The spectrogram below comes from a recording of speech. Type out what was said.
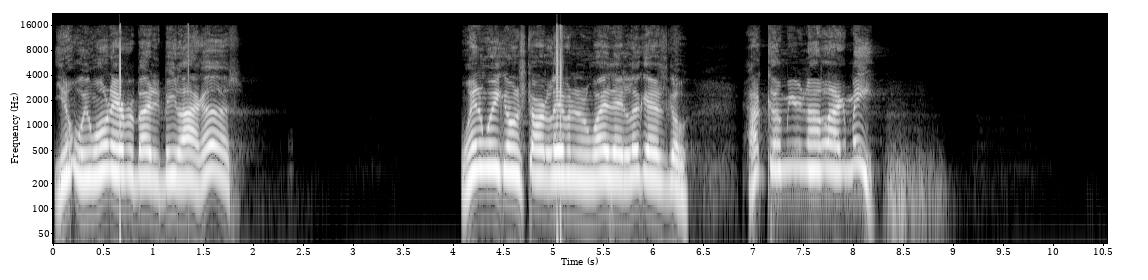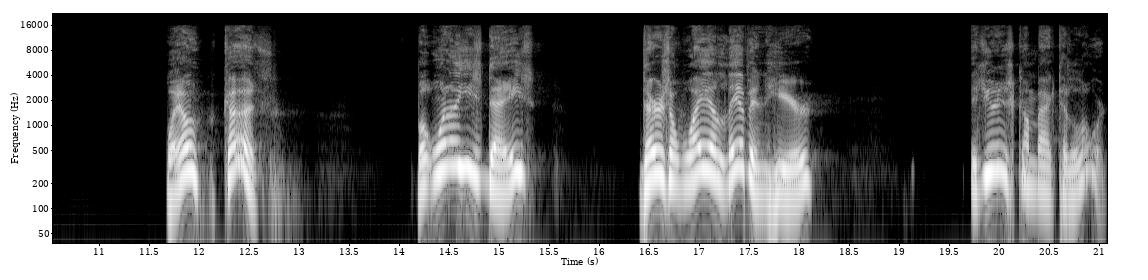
You know, we want everybody to be like us. When are we going to start living in a way they look at us go, How come you're not like me? Well, because. But one of these days, there's a way of living here that you just come back to the Lord.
